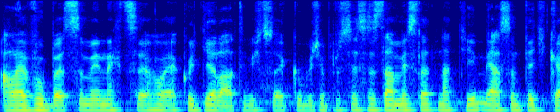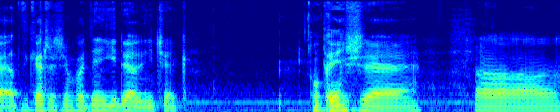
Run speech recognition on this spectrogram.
ale vůbec se mi nechce ho jako dělat, víš co, jako, že prostě se zamyslet nad tím, já jsem teďka, já teďka řeším hodně jídelníček, OK. takže, uh,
